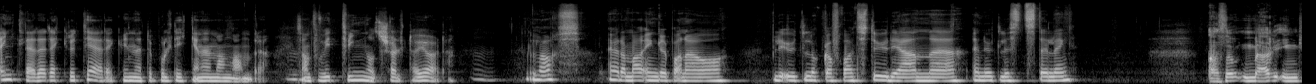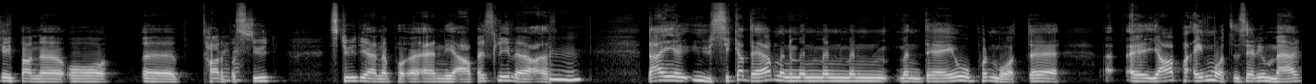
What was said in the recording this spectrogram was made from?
enklere rekrutterer kvinner til politikken enn mange andre. Mm. For vi tvinger oss sjøl til å gjøre det. Lars, er det mer inngripende å bli utelukka fra et studie enn eh, en utlyst stilling? Altså mer inngripende å uh, ta det på stud studiene på, enn i arbeidslivet. Nei, er usikker der, men, men, men, men, men det er jo på en måte eh, ja, på en måte så er det jo mer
